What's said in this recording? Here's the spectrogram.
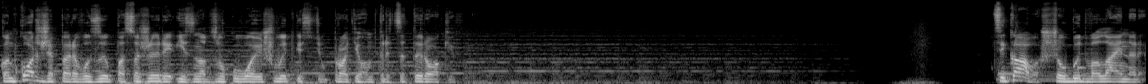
Конкорд же перевозив пасажирів із надзвуковою швидкістю протягом 30 років. Цікаво, що обидва лайнери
